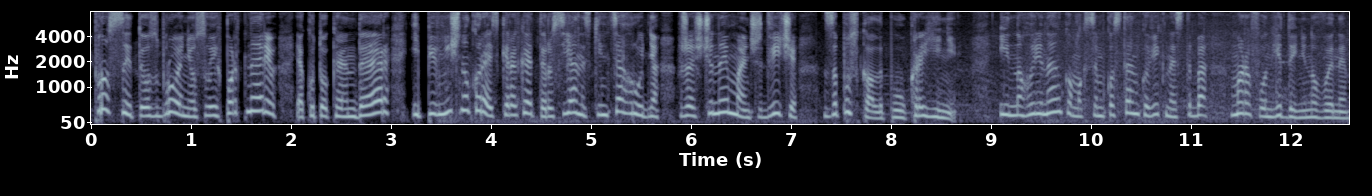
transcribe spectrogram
просити озброєння у своїх партнерів, як ото КНДР, і північно-корейські ракети росіяни з кінця грудня вже щонайменше двічі запускали по Україні. Інна Горіненко, Максим Костенко, Вікна СТБ, Марафон. Єдині новини.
